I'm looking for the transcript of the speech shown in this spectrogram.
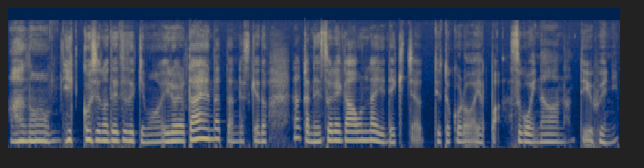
あの、引っ越しの手続きもいろいろ大変だったんですけど、なんかね、それがオンラインでできちゃうっていうところはやっぱすごいなぁなんていうふうに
